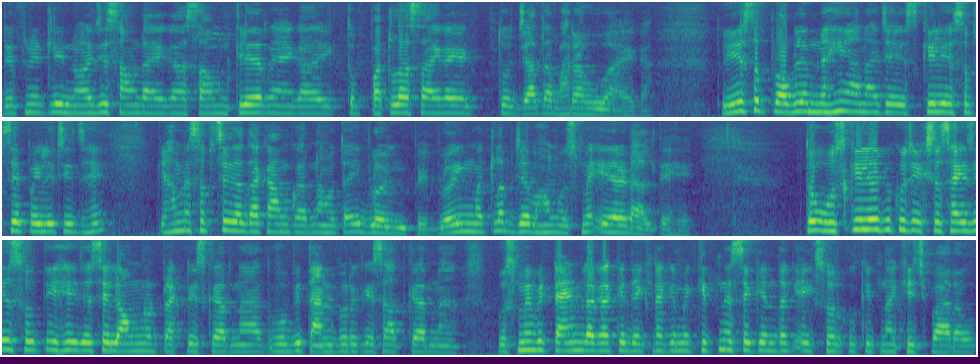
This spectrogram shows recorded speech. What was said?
डेफिनेटली नॉइजी साउंड आएगा साउंड क्लियर नहीं आएगा एक तो पतला सा आएगा, एक तो ज़्यादा भरा हुआ आएगा। तो ये सब प्रॉब्लम नहीं आना चाहिए। इसके लिए सबसे पहली चीज़ है कि हमें सबसे ज़्यादा काम करना होता है ब्लोइंग पे। ब्लोइंग मतलब जब हम उसमें एयर डालते हैं। तो उसके लिए भी कुछ एक्सरसाइजेस होती है, जैसे लॉन्ग नोट प्रैक्टिस करना, वो भी तानपुर के साथ करना। उसमें भी टाइम लगा के देखना कि मैं कितने सेकेंड तक एक स्वर को कितना खींच पा रहा हूँ।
